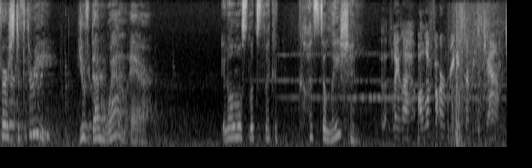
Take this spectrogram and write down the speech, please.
First of three. You've done well, Heir. It almost looks like a constellation. Layla, all of our readings are being jammed.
